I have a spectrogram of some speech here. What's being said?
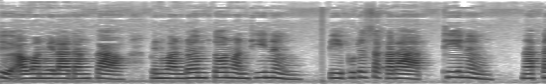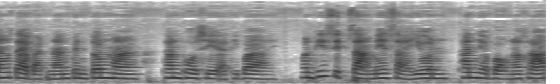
ถือเอาวันเวลาดังกล่าว เป็นวันเริ่มต้นวันที่หนึ่ง ปีพุทธศักราชที่หนึ่งนับตั้งแต่บัดนั้นเป็นต้นมา ท่านโพเชอธิบาย วันที่ 13 เมษายน ท่านอย่าบอกนะครับ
